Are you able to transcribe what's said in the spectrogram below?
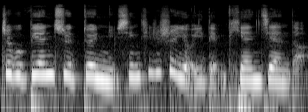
这部编剧对女性其实是有一点偏见的。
